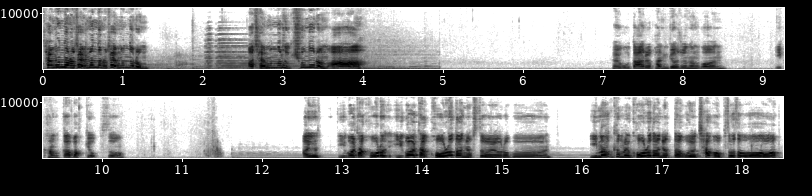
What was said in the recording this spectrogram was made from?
잘못 누름, 잘못 누름, 잘못 누름. 아, 잘못 눌러서 Q 누름. 아! 결국 나를 반겨주는 건 이 강가밖에 없어. 아, 이거, 이걸 다 걸어, 이걸 다 걸어 다녔어요, 여러분. 이만큼을 걸어 다녔다고요, 차가 없어서.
